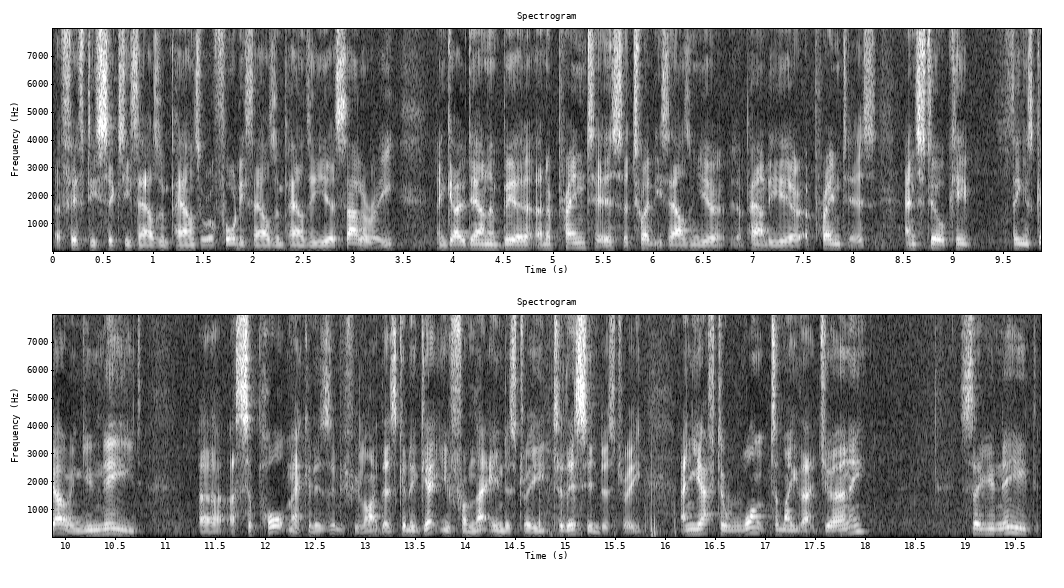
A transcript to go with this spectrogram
a 50, 60,000 pounds or a 40,000 pounds a year salary and go down and be a, an apprentice, a 20,000 pound a year apprentice, and still keep things going. You need uh, a support mechanism, if you like, that's going to get you from that industry to this industry, and you have to want to make that journey. So you need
